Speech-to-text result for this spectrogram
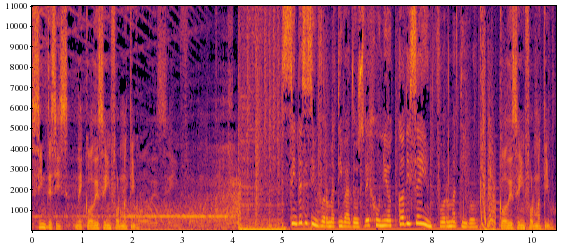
Síntesis de Códice Informativo. Síntesis informativa 2 de junio, Códice Informativo. Códice Informativo.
